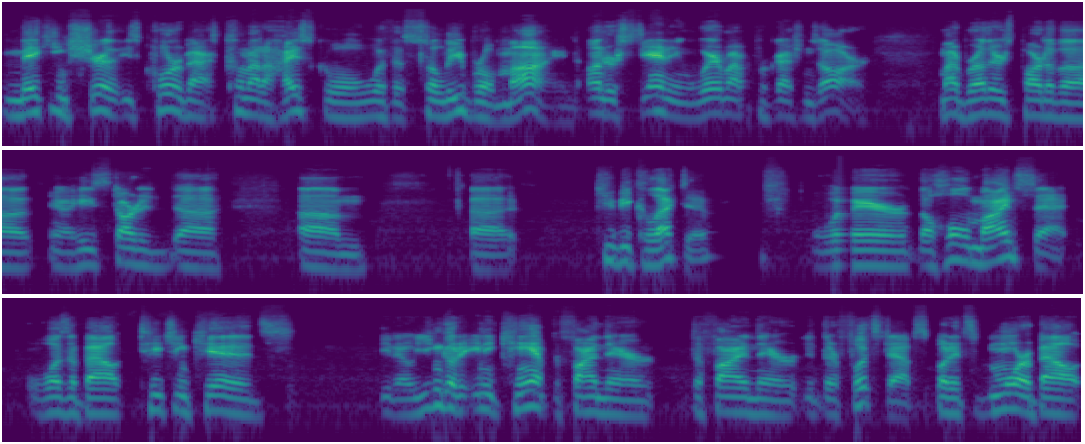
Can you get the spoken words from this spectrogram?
making sure that these quarterbacks come out of high school with a cerebral mind, understanding where my progressions are. My brother's part of a, you know, he started uh, um, uh, QB Collective, where the whole mindset was about teaching kids. You know, you can go to any camp to find their to find their their footsteps, but it's more about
